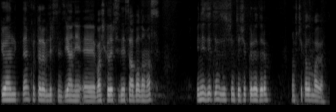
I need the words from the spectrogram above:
güvenlikten kurtarabilirsiniz. Yani e, başkaları sizin hesabı alamaz. Beni izlediğiniz için teşekkür ederim. Hoşçakalın bay bay.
